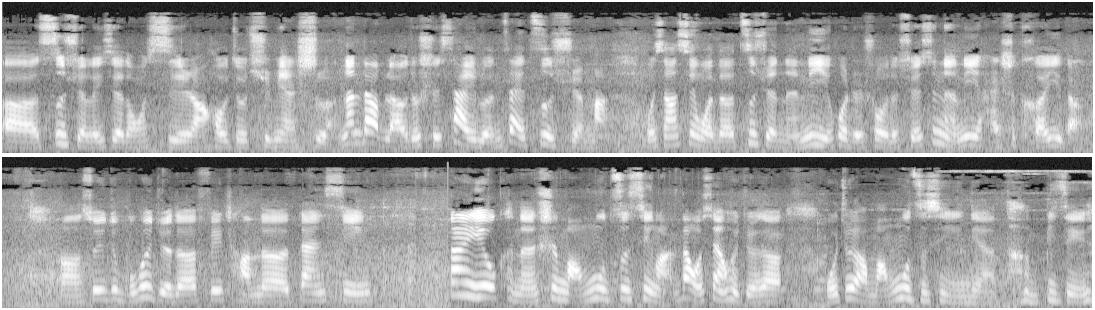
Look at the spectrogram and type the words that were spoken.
呃自学了一些东西，然后就去面试了。那大不了就是下一轮再自学嘛。我相信我的自学能。能力或者说我的学习能力还是可以的，嗯，所以就不会觉得非常的担心。当然也有可能是盲目自信了，但我现在会觉得我就要盲目自信一点，毕竟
